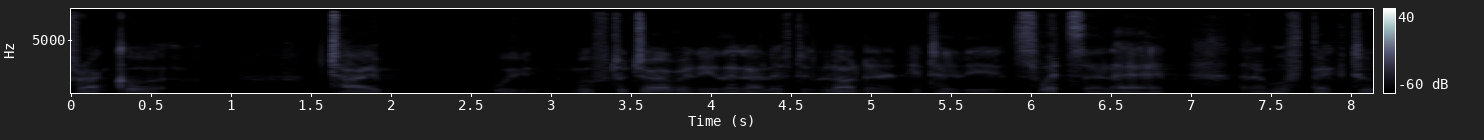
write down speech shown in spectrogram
Franco time. We moved to Germany. Then I lived in London, in Italy, in Switzerland. Then I moved back to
